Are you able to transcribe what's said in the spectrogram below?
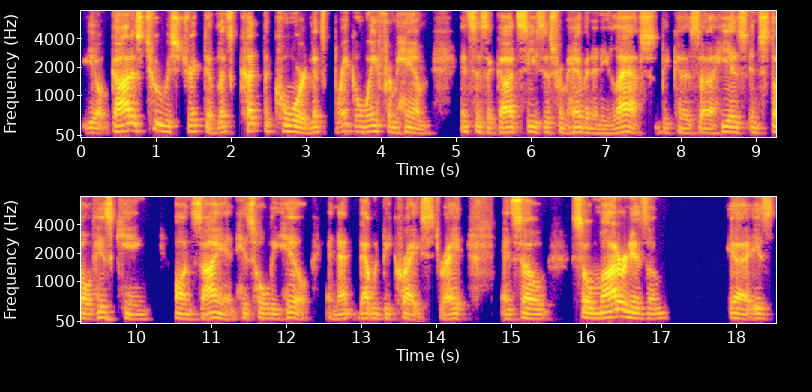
you know, God is too restrictive. Let's cut the cord. Let's break away from Him." It says that God sees this from heaven and He laughs because uh, He has installed His King on Zion, His holy hill, and that that would be Christ, right? And so, so modernism uh, is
